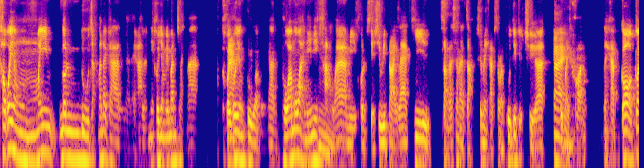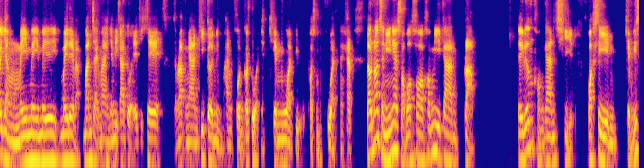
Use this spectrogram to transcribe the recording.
เขาก็ยังไม่นนดูจากมาตรการหลายๆอันแล้วเนี่ยเขายังไม่มั่นใจมากเขาก็ยังกลัวเหมือนกัน เพราะว่าเมื่อวานนี้มีข่าวว่ามีคนเสียชีวิตรายแรกที่สหรัฐอาณาจักรใช่ไหมครับสำหรับผู้ที่ติดเชื้อโอไมครอน นะครับก็ก็ยังไม่ไม่ไม่ไม่ได้แบบมั่นใจมาก ยังมีการตรวจ ATK สำหรับงานที่เกิน 1,000 คนก็ตรวจอย่างเข้มงวดอยู่พอสมควรนะครับแล้วนอกจากนี้เนี่ยสบคเขามีการปรับในเรื่องของการฉีดวัคซีนเข็มที่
